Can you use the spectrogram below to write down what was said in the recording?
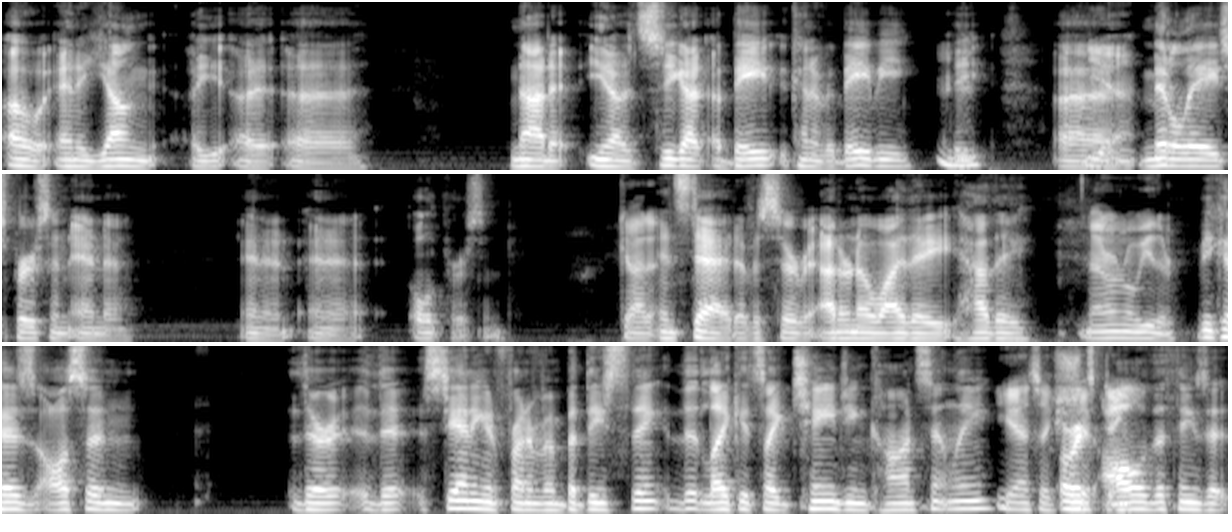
oh, and a young, a, a, a not a, you know, so you got a baby, kind of a baby, Mhm. a uh, Yeah. middle-aged person, and a and an and a old person Got it. instead of a servant. I don't know why they how they I don't know either. because all of a sudden they're, they're standing in front of him, but these things that like it's like changing constantly, Yeah, it's like or it's all of the things at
